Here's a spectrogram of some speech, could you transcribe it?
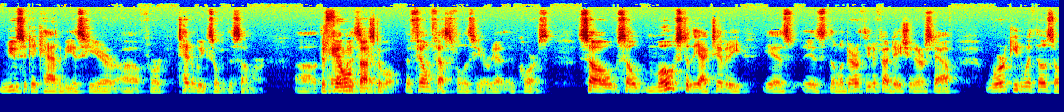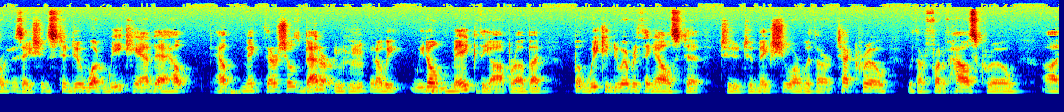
Music Academy is here uh, for ten weeks over the summer. Uh, The CAMA film is here. festival. The film festival is here. Yeah, of course. So so most of the activity is is the Lobero Theater Foundation and our staff working with those organizations to do what we can to help help make their shows better Mhm. you know we we don't make the opera but but we can do everything else to to to make sure with our tech crew with our front of house crew uh,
